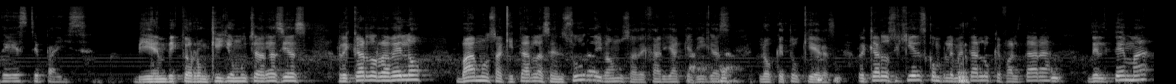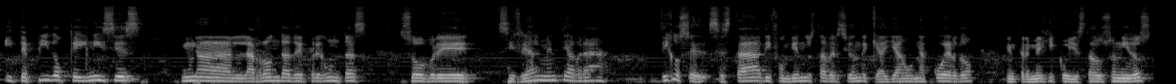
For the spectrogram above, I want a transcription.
de este país. Bien, Víctor Ronquillo, muchas gracias. Ricardo Ravelo, vamos a quitar la censura y vamos a dejar ya que digas lo que tú quieras. Ricardo, si quieres complementar lo que faltara del tema y te pido que inicies una, la ronda de preguntas sobre si realmente habrá digo, se, está difundiendo esta versión de que haya un acuerdo entre México y Estados Unidos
